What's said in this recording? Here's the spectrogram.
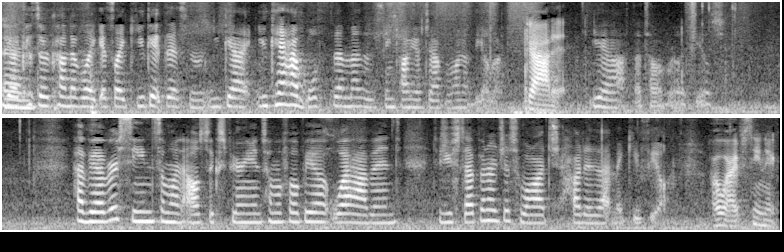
Yeah, because they're kind of like it's like you get this and you get you can't have both of them at the same time. You have to have one or the other. Got it. Yeah, that's how it really feels. Have you ever seen someone else experience homophobia? What happened? Did you step in or just watch? How did that make you feel? Oh, I've seen it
